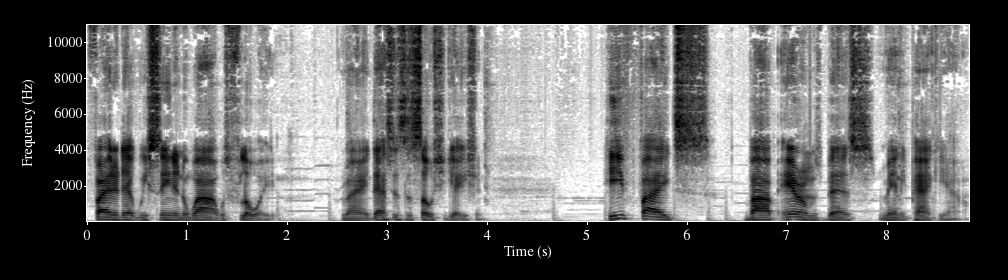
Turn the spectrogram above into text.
fighter that we seen in a while was Floyd, right? That's his association. He fights Bob Arum's best, Manny Pacquiao.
